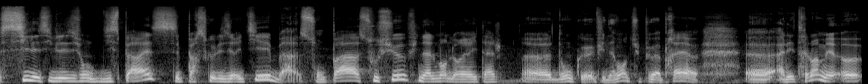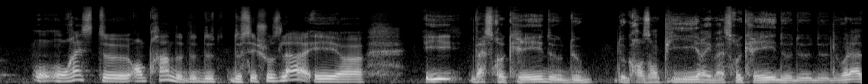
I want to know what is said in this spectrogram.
si les civilisations disparaissent, c'est parce que les héritiers bah, sont pas soucieux finalement de leur héritage. donc évidemment, tu peux après aller très loin, mais on, reste empreint de, ces choses-là et, et va se recréer de, grands empires, il va se recréer de, voilà,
